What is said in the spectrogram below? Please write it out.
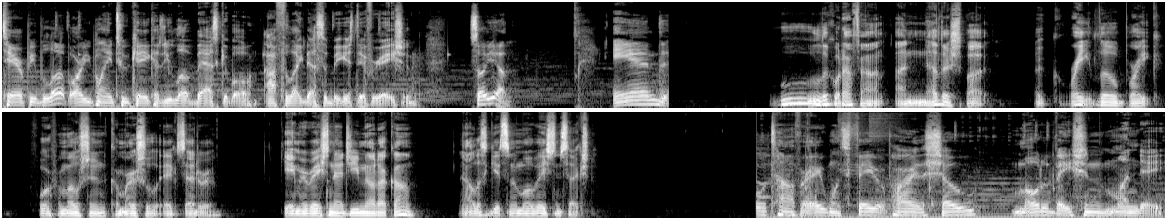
tear people up or are you playing 2k because you love basketball? I feel like that's the biggest differentiation. So yeah. And ooh look what i found. Another spot. A great little break for promotion commercial etc gamervation at gmail.com now let's get to the motivation section Time for everyone's favorite part of the show, Motivation Monday.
